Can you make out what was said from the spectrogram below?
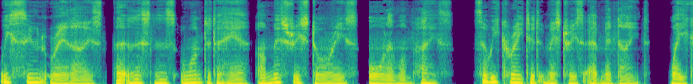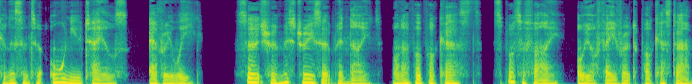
We soon realized that listeners wanted to hear our mystery stories all in one place, so we created Mysteries at Midnight where you can listen to all new tales every week. Search for Mysteries at Midnight on Apple Podcasts, Spotify, or your favorite podcast app,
